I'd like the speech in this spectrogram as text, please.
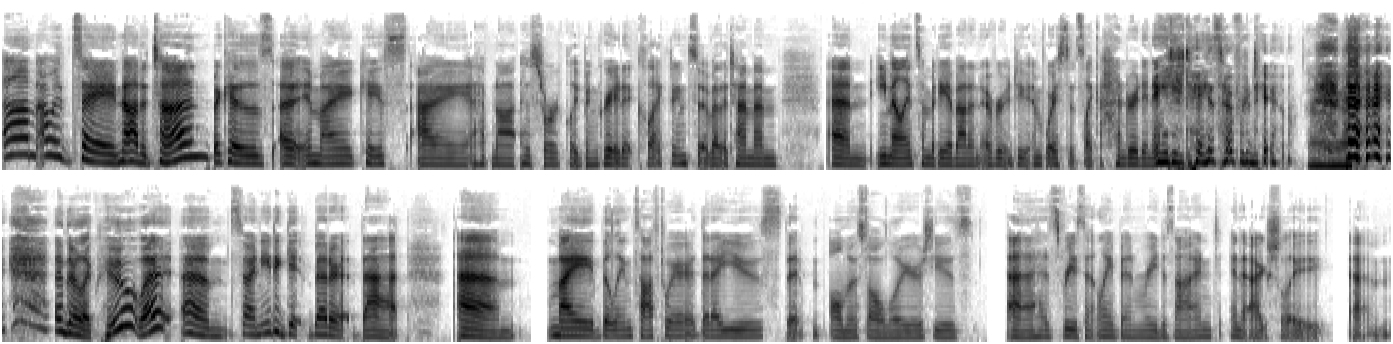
Um, I would say not a ton because uh, in my case, I have not historically been great at collecting. So by the time I'm um, emailing somebody about an overdue invoice, it's like 180 days overdue. Uh, yeah. and they're like, who? What? Um, so I need to get better at that. Um, my billing software that I use, that almost all lawyers use, uh, has recently been redesigned and it actually um,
